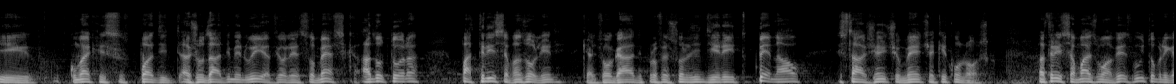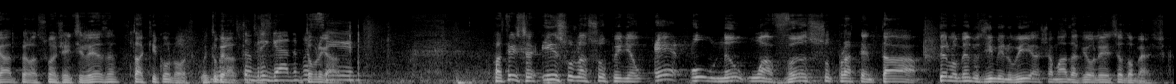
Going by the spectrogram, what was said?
e como é que isso pode ajudar a diminuir a violência doméstica, a doutora Patrícia Vanzolini, que é advogada e professora de Direito Penal está gentilmente aqui conosco. Patrícia, mais uma vez, muito obrigado pela sua gentileza, estar aqui conosco. Muito, muito grato. Muito obrigada a você. Muito obrigado. Patrícia, isso, na sua opinião, é ou não um avanço para tentar, pelo menos, diminuir a chamada violência doméstica?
